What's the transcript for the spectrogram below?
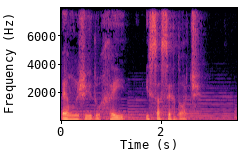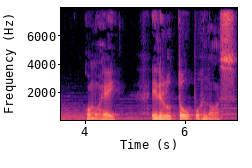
é ungido rei e sacerdote. Como rei, ele lutou por nós.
